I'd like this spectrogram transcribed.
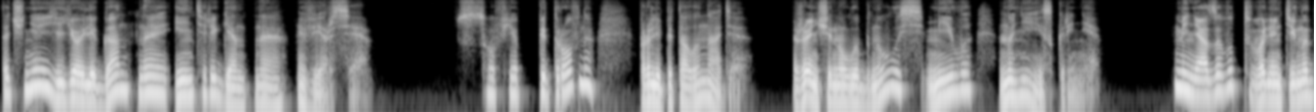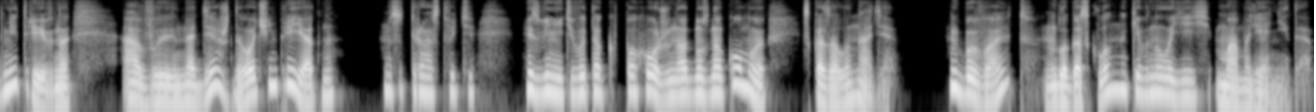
точнее, ее элегантная и интеллигентная версия. «Софья Петровна?» — пролепетала Надя. Женщина улыбнулась, мило, но не искренне. Меня зовут Валентина Дмитриевна, а вы Надежда, очень приятно». «Здравствуйте. Извините, вы так похожи на одну знакомую», — сказала Надя. «Бывает», — благосклонно кивнула ей мама Леонида.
